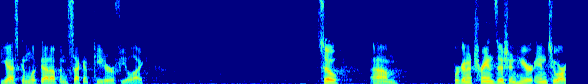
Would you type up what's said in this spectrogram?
You guys can look that up in 2 Peter if you like. So, um, we're going to transition here into our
